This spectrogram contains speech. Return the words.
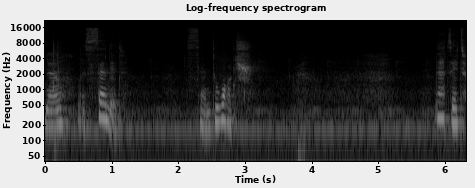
Now let's send it. Send to watch. That's it.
